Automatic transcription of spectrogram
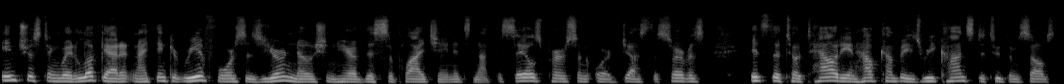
interesting way to look at it. And I think it reinforces your notion here of this supply chain. It's not the salesperson or just the service, it's the totality and how companies reconstitute themselves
